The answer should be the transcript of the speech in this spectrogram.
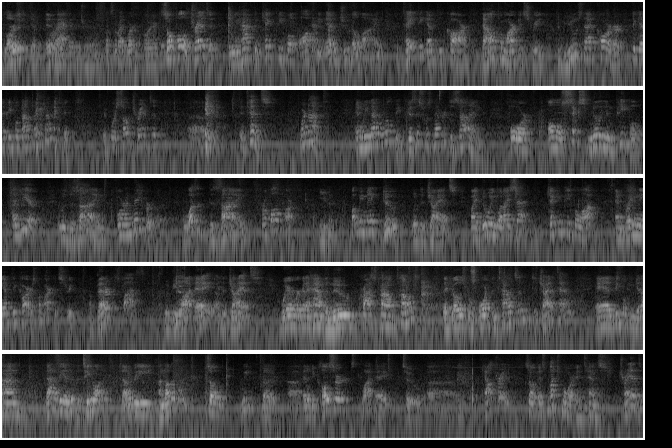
loaded, im- impacted, what's the right word? So full of transit, do we have to kick people off the N Judah line to take the empty car down to Market Street to use that corridor to get people down to the Giants games? If we're so transit uh, intense, we're not. And we never will be, because this was never designed for almost six million people a year. It was designed for a neighborhood. It wasn't designed for a ballpark even. But we make do with the Giants by doing what I said, kicking people off and bringing the empty cars to Market Street. A better spot would be Lot A of the Giants, where we're gonna have the new crosstown tunnel that goes from Fourth and Townsend to Chinatown, and people can get on, that'll be a new, the T-line, that'll be another one. So we, the, uh, it'll be closer to Lot A, to uh, Caltrain, so it's much more intense transit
